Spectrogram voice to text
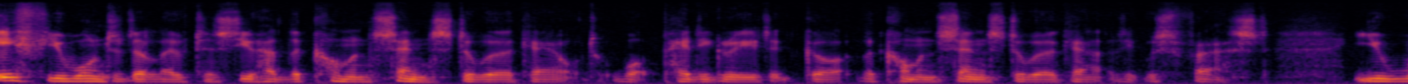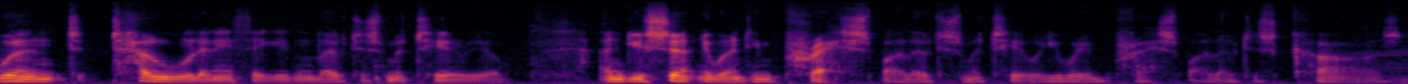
If you wanted a Lotus, you had the common sense to work out what pedigree it had got, the common sense to work out that it was fast. You weren't told anything in Lotus material, and you certainly weren't impressed by Lotus material. You were impressed by Lotus cars.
